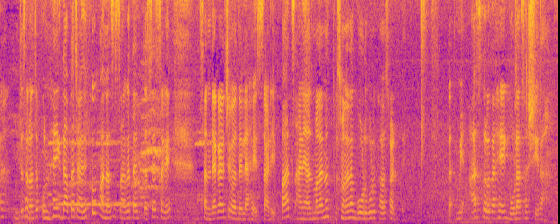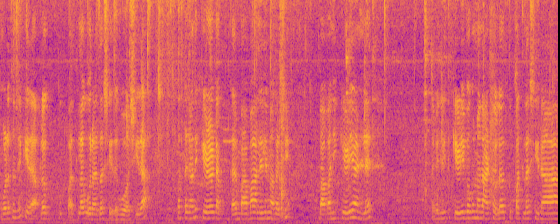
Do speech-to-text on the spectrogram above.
नमस्कार. तुमच्या सर्वांचं पुन्हा एकदा आपल्या चॅनल खूप मनाचं स्वागत आहे. तसेच सगळे संध्याकाळचे वाजलेले आहे साडेपाच आणि आज मला ना मला ना गोड गोड खावंच वाटते तर मी आज करत आहे गोडाचा शिरा. गोडाचा म्हणजे केळं आपला तुपातला गोराचा शिरा गो शिरा. पण त्याच्यामध्ये केळं टाकतो. कारण बाबा आलेले मगाशी. बाबांनी केळी आणलेत. तर म्हणजे केळी बघून मला आठवलं तुपातला शिरा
